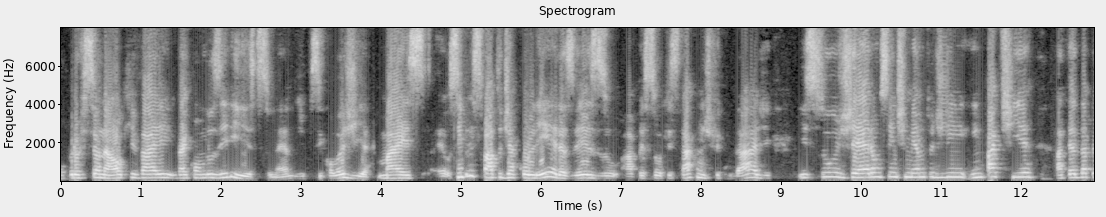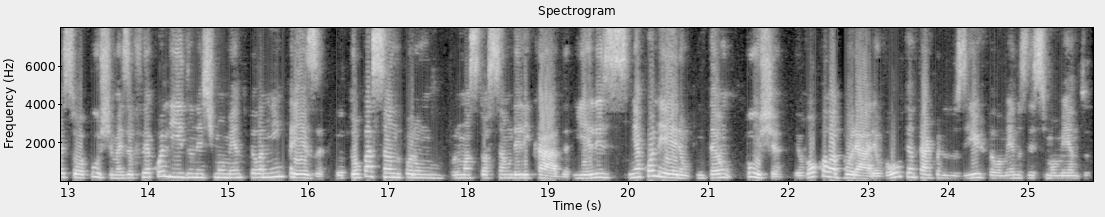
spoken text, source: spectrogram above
o profissional que vai, vai conduzir isso, né? De psicologia. Mas é, o simples fato de acolher, às vezes, a pessoa que está com dificuldade, isso gera um sentimento de empatia até da pessoa, puxa, mas eu fui acolhido neste momento pela minha empresa. Eu estou passando por, um, por uma situação delicada e eles me acolheram. Então, puxa, eu vou colaborar, eu vou tentar produzir, pelo menos nesse momento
